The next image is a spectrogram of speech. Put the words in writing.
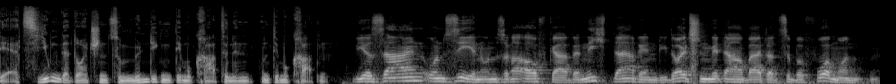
der Erziehung der Deutschen zu mündigen Demokratinnen und Demokraten. Wir sahen und sehen unsere Aufgabe nicht darin, die deutschen Mitarbeiter zu bevormunden,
